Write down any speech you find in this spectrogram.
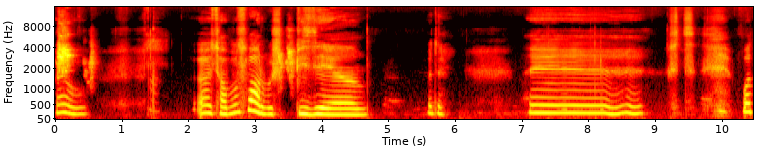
Wow. Evet sabus varmış bizim. Hadi. What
